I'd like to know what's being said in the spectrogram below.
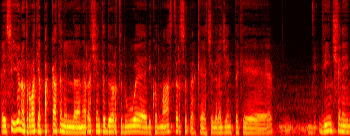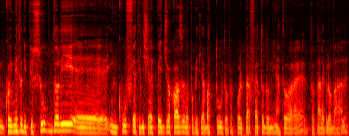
Eh sì, io ne ho trovati appaccate nel, nel recente Dirt 2 di Codemasters perché c'è della gente che vince nei, con i metodi più subdoli e in cuffia ti dice le peggio cose dopo che ti ha battuto, proprio il perfetto dominatore totale globale.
